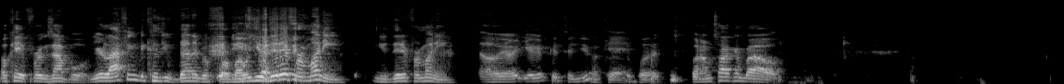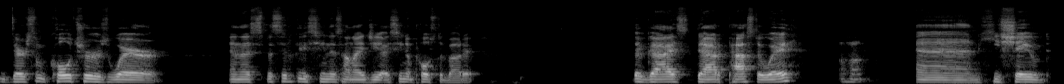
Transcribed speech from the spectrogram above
Okay, for example, you're laughing because you've done it before, but you did it for money. You did it for money. Oh yeah, you're gonna continue. Okay. But But I'm talking about there's some cultures where, and I specifically seen this on IG. I seen a post about it. The guy's dad passed away, uh-huh. and he shaved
